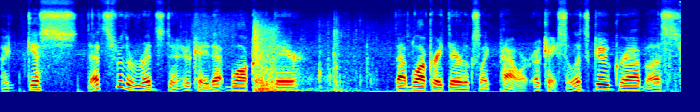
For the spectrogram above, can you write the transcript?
I guess that's for the redstone. Okay, that block right there. That block right there looks like power. Okay, so let's go grab us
